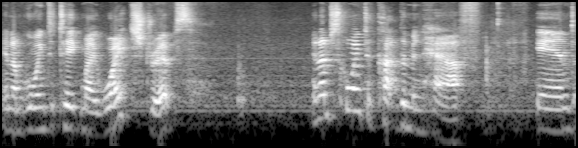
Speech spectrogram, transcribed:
And I'm going to take my white strips and I'm just going to cut them in half and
